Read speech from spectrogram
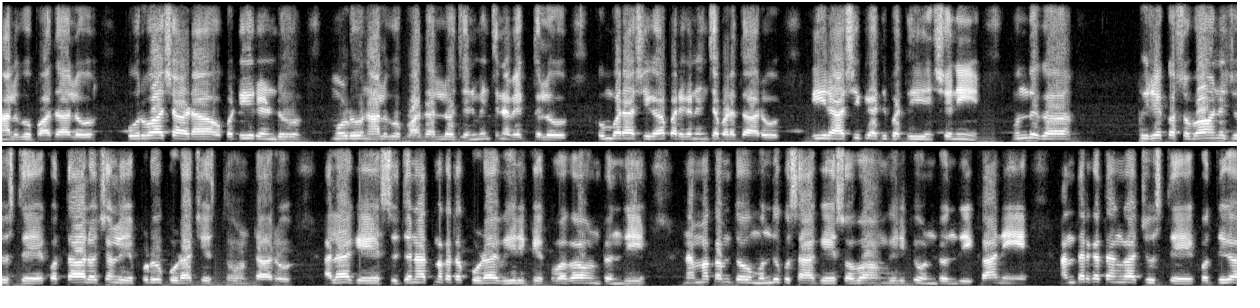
నాలుగు పాదాలు పూర్వాషాఢ ఒకటి రెండు మూడు నాలుగు పాదాల్లో జన్మించిన వ్యక్తులు కుంభరాశిగా పరిగణించబడతారు. ఈ రాశికి అధిపతి శని. ముందుగా వీరి యొక్క స్వభావాన్ని చూస్తే కొత్త ఆలోచనలు ఎప్పుడూ కూడా చేస్తూ ఉంటారు. అలాగే సృజనాత్మకత కూడా వీరికి ఎక్కువగా ఉంటుంది. నమ్మకంతో ముందుకు సాగే స్వభావం వీరికి ఉంటుంది. కానీ అంతర్గతంగా చూస్తే కొద్దిగా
